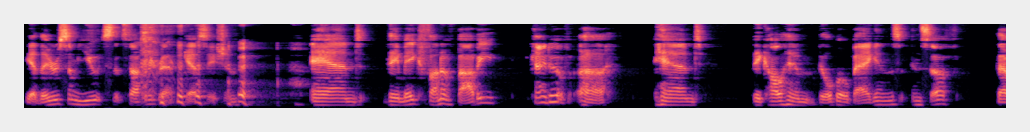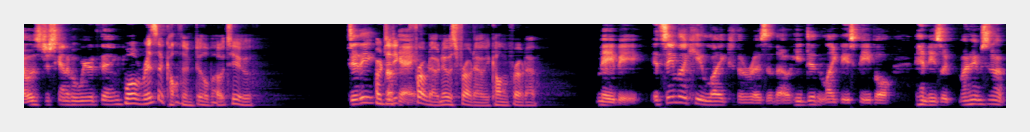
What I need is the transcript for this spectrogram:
Yeah, there's some Utes that stop at a gas station. and they make fun of Bobby, kind of, uh, and they call him Bilbo Baggins and stuff. That was just kind of a weird thing. well, RZA called him Bilbo too, Did he? or did okay, he? Frodo. No, it was Frodo. He called him Frodo. maybe. It seemed like he liked the RZA though. He didn't like these people, and he's like, "My name's not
